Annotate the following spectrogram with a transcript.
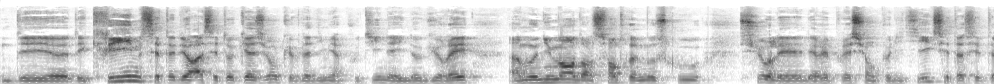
euh, des, crimes. C'est-à-dire à cette occasion que Vladimir Poutine a inauguré un monument dans le centre de Moscou sur les, répressions politiques. C'est à cette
